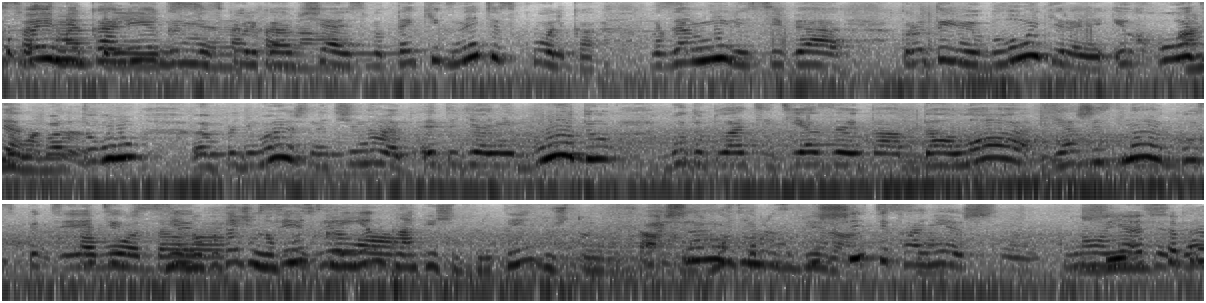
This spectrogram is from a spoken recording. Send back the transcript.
со своими коллегами сколько канал. общаюсь, вот таких, знаете, сколько возомнили себя крутыми блогерами и ходят Алена, потом э, понимаешь, начинают, это я не буду, буду платить, я за это отдала, я же знаю, господи, А этих вот, да. всех, Не, ну подожди, ну все пусть дела. клиент напишет претензию, что не так. Пожалуйста, будем разбираться. пишите, конечно. Ну, Пишите, я все при да.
